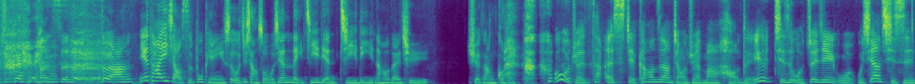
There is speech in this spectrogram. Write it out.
对，蛮适合的。对啊，因为它一小时不便宜，所以我就想说，我先累积一点激励，然后再去学钢管。不过我觉得她 S 姐刚刚这样讲，我觉得蛮好的，因为其实我最近我我现在其实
